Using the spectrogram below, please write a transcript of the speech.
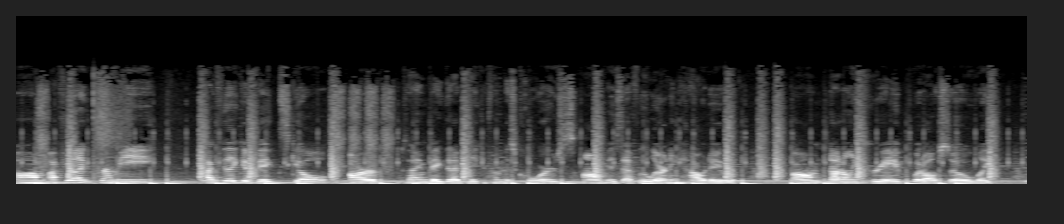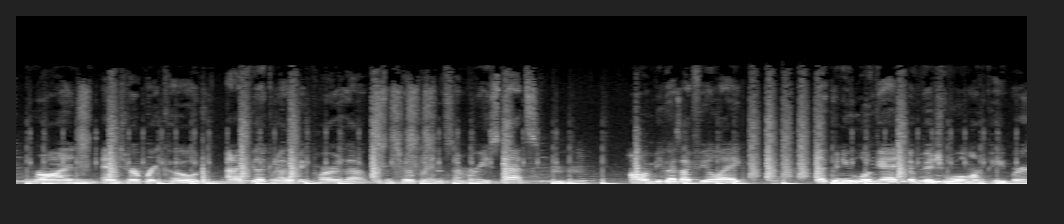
Um, I feel like for me, I feel like a big skill or something big that I've taken from this course um, is definitely learning how to um, not only create but also like run and interpret code. And I feel like another big part of that was interpreting the summary stats. Mm-hmm. Um, because I feel like like when you look at a visual on paper,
